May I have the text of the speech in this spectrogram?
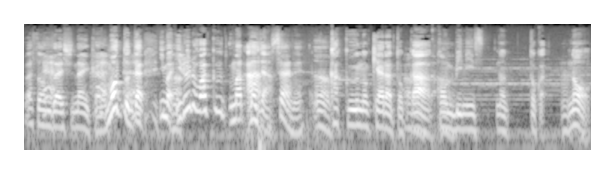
は存在しないから。もっとだ今いろいろ枠埋まったじゃん。あそうやね。うん。架空のキャラとうん。かコンビニのとかの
